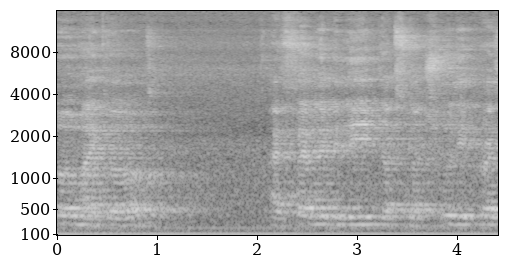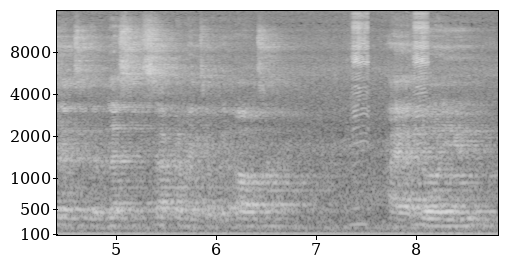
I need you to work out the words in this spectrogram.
Oh my God, I firmly believe that you are truly present in the blessed sacrament of the altar. I adore you.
